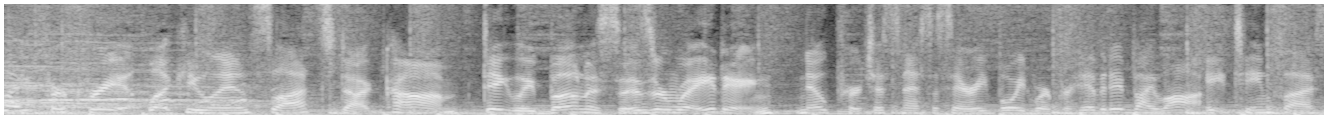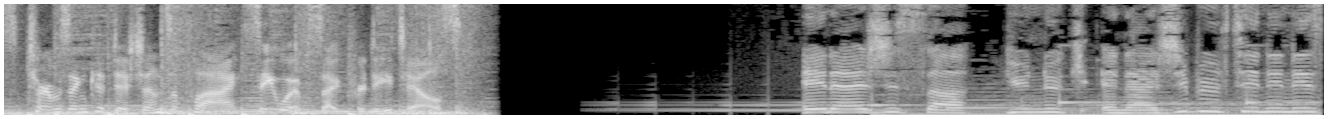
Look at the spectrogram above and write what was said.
Play for free at LuckyLandSlots.com. Daily bonuses are waiting. No purchase necessary. Void where prohibited by law. 18 plus. Terms and conditions apply. See website for details. Enerjisa günlük enerji bülteniniz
